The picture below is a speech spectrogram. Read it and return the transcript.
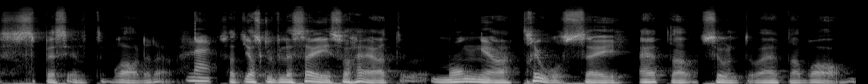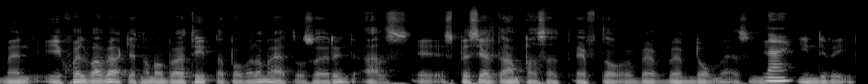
speciellt bra det där. nej. Så att jag skulle vilja säga så här att många tror sig äta sunt och äta bra. Men i själva verket när man börjar titta på vad de äter så är det inte alls eh, speciellt anpassat efter vem, vem de är som Nej. individ.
